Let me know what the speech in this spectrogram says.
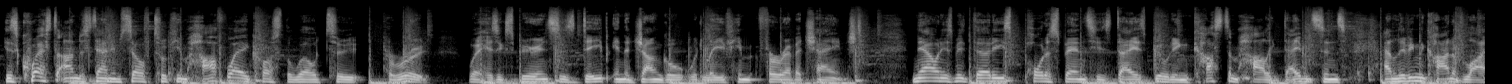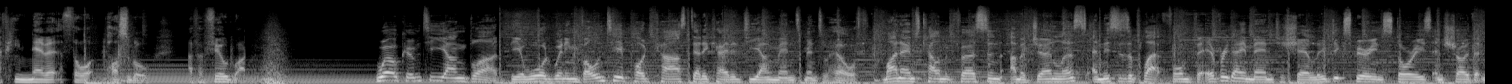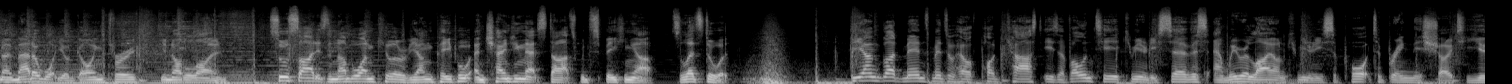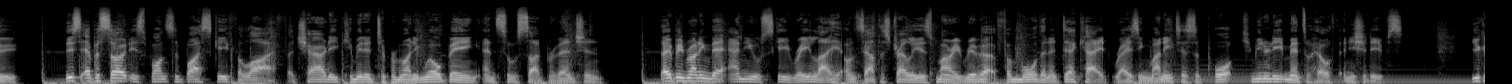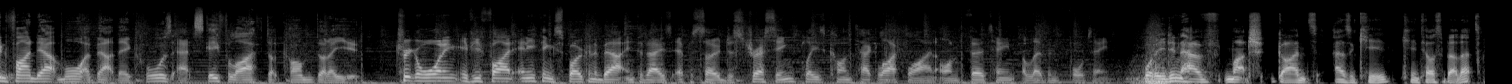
His quest to understand himself took him halfway across the world to Peru, where his experiences deep in the jungle would leave him forever changed. Now in his mid 30s, Porter spends his days building custom Harley Davidsons and living the kind of life he never thought possible a fulfilled one. Welcome to Young Blood, the award winning volunteer podcast dedicated to young men's mental health. My name's Callum McPherson, I'm a journalist, and this is a platform for everyday men to share lived experience stories and show that no matter what you're going through, you're not alone. Suicide is the number one killer of young people, and changing that starts with speaking up. So let's do it. The Young Blood Men's Mental Health Podcast is a volunteer community service, and we rely on community support to bring this show to you. This episode is sponsored by Ski for Life, a charity committed to promoting well-being and suicide prevention. They've been running their annual ski relay on South Australia's Murray River for more than a decade, raising money to support community mental health initiatives. You can find out more about their cause at skiforlife.com.au. Trigger warning if you find anything spoken about in today's episode distressing, please contact Lifeline on 13 11 14. Well, you didn't have much guidance as a kid. Can you tell us about that?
